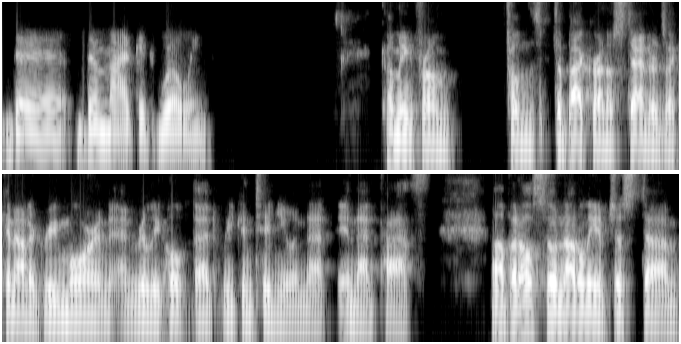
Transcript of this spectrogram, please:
the, the market growing. Coming from from the background of standards, I cannot agree more and, and really hope that we continue in that in that path. Uh, but also not only of just um,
